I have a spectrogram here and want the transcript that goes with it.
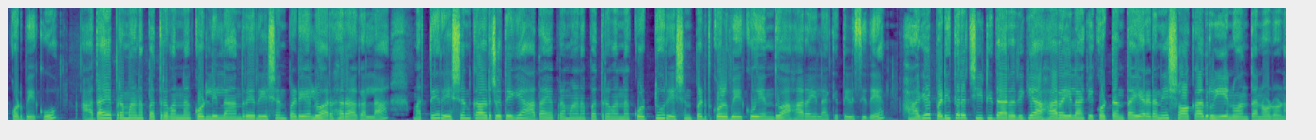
ಕೊಡಬೇಕು. ಆದಾಯ ಪ್ರಮಾಣ ಪತ್ರವನ್ನು ಕೊಡಲಿಲ್ಲ ಅಂದರೆ ರೇಷನ್ ಪಡೆಯಲು ಅರ್ಹರಾಗಲ್ಲ. ಮತ್ತೆ ರೇಷನ್ ಕಾರ್ಡ್ ಜೊತೆಗೆ ಆದಾಯ ಪ್ರಮಾಣ ಪತ್ರವನ್ನು ಕೊಟ್ಟು ರೇಷನ್ ಪಡೆದುಕೊಳ್ಬೇಕು ಎಂದು ಆಹಾರ ಇಲಾಖೆ ತಿಳಿಸಿದೆ. ಹಾಗೆ ಪಡಿತರ ಚೀಟಿದಾರರಿಗೆ ಆಹಾರ ಇಲಾಖೆ ಕೊಟ್ಟಂತ ಎರಡನೇ ಶಾಕ್ ಆದರೂ ಏನು ಅಂತ ನೋಡೋಣ.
